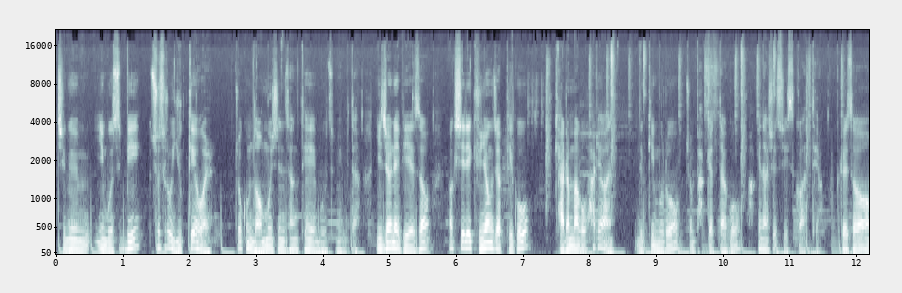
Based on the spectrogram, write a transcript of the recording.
지금 이 모습이 후 6개월 조금 넘으신 상태의 모습입니다. 이전에 비해서 확실히 균형 잡히고 갸름하고 화려한 느낌으로 좀 바뀌었다고 확인하실 수 있을 것 같아요. 그래서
